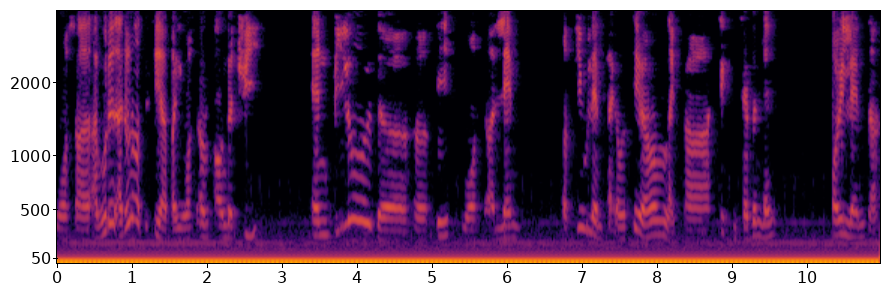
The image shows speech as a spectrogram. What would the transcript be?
was, uh, I wouldn't, I don't know how to say, uh, but it was on, on the tree, and below the her face was a lamp, a few lamps, like I would say around like uh six to seven lamps, oil lamps, uh,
